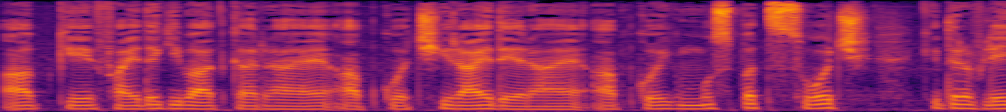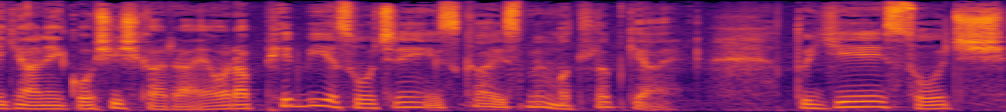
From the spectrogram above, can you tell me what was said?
آپ کے فائدے کی بات کر رہا ہے، آپ کو اچھی رائے دے رہا ہے، آپ کو ایک مثبت سوچ کی طرف لے کے آنے کی کوشش کر رہا ہے اور آپ پھر بھی یہ سوچ رہے ہیں، اس کا اس میں مطلب کیا ہے؟ تو یہ سوچ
